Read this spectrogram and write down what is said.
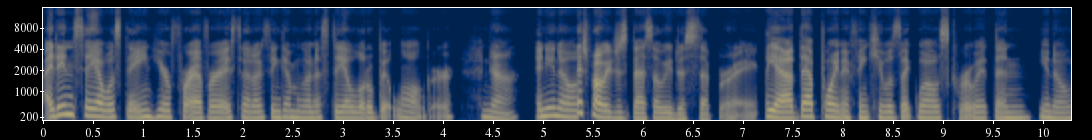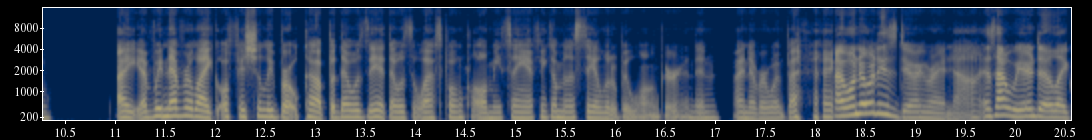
I didn't say I was staying here forever. I said I think I'm going to stay a little bit longer. Yeah, And you know, it's probably just best that we just separate. yeah, at that point, I think he was like, well, screw it. Then, you know, I, I- we never like officially broke up, but that was it. That was the last phone call, me saying, I think I'm going to stay a little bit longer. And then I never went back. I wonder what he's doing right now. Is that weird to like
